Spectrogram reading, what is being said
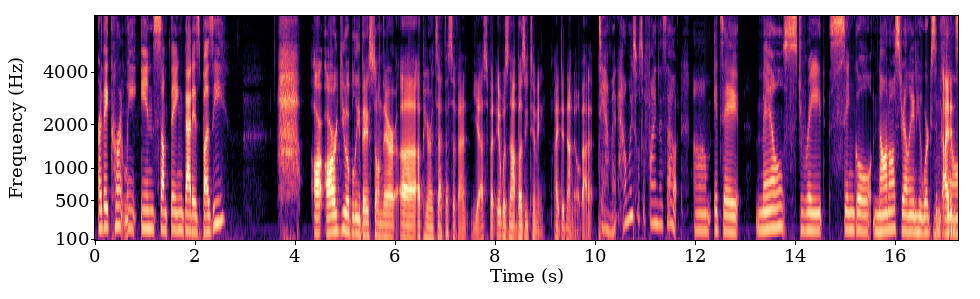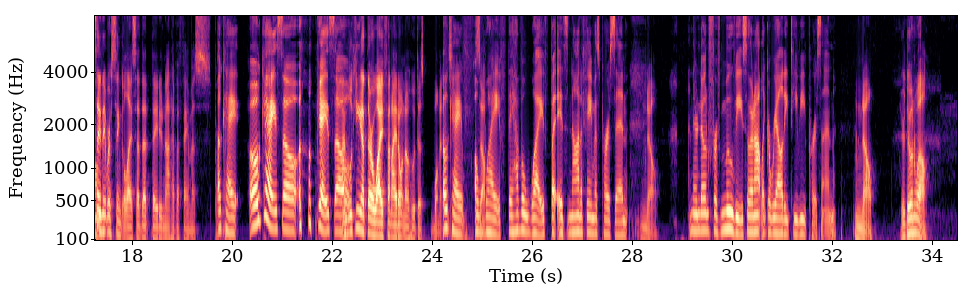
Are they currently in something that is buzzy? Ar- arguably, based on their uh, appearance at this event, yes, but it was not buzzy to me. I did not know about it. Damn it! How am I supposed to find this out? Um, it's a male, straight, single, non-Australian who works in film. I didn't say they were single. I said that they do not have a famous. Partner. Okay. Okay. So okay. So I'm looking at their wife, and I don't know who this woman is. okay, a So, wife. They have a wife, but it's not a famous person, No, and they're known for movies, so they're not like a reality TV person. no, you're doing well,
